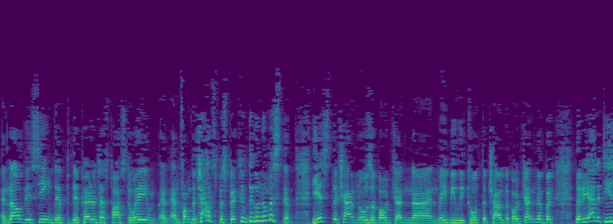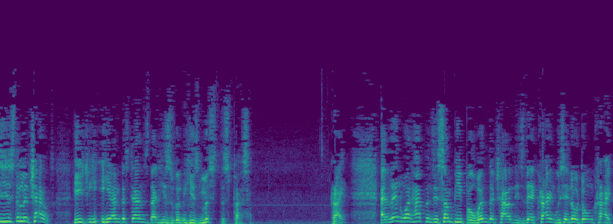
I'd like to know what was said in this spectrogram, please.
And now they're seeing their, their parent has passed away, and, and from the child's perspective, they're going to miss them. Yes, the child knows about Jannah, and maybe we taught the child about Jannah, but the reality is he's still a child. He, he, he understands that he's, going, he's missed this person. Right? And then what happens is some people, when the child is there crying, we say, no, don't cry.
